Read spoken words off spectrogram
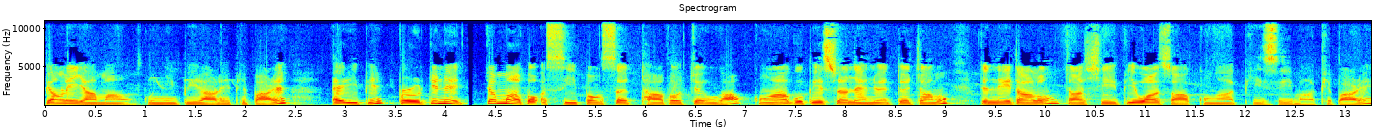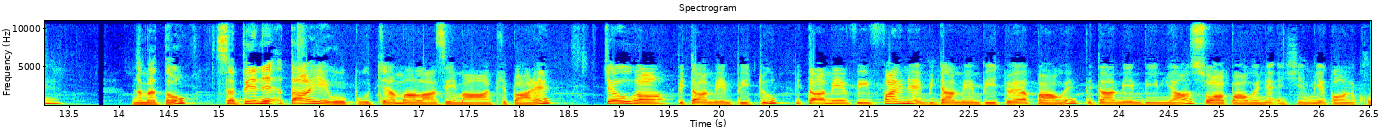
ပြောင်းလဲရမှာကူညီပေးတာလည်းဖြစ်ပါတယ်။အဲ့ဒီပြင် protein နဲ့ကျမသောအစီပေါင်းဆက်ထားသောကြက်ဥကခွန်အားကိုပေးစွမ်းနိုင်တဲ့အတွက်ကြောင့်ဒီနေ့တာလုံးကြာရှည်ပြေဝစွာခွန်အားပြည့်စေမှာဖြစ်ပါတယ်။နံပါတ်3ဇပင်နဲ့အသားရည်ကိုပူကျန်းမာလာစေမှာဖြစ်ပါတယ်။ ကျုပ်ကဗီတာမင် B2 ဗီတာမင် B5 နဲ့ဗီတာမင် B12 အပါအဝင်ဗီတာမင် B များစွာပါဝင်တဲ့အရင်းမြစ်ကောင်းတစ်ခု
